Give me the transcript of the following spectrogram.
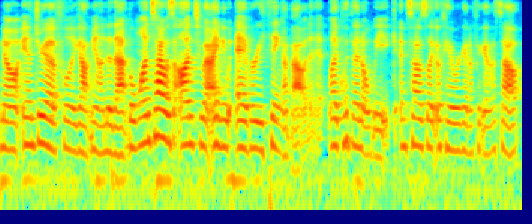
no, Andrea fully got me onto that. But once I was onto it, I knew everything about it, like within a week. And so I was like, okay, we're gonna figure this out.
